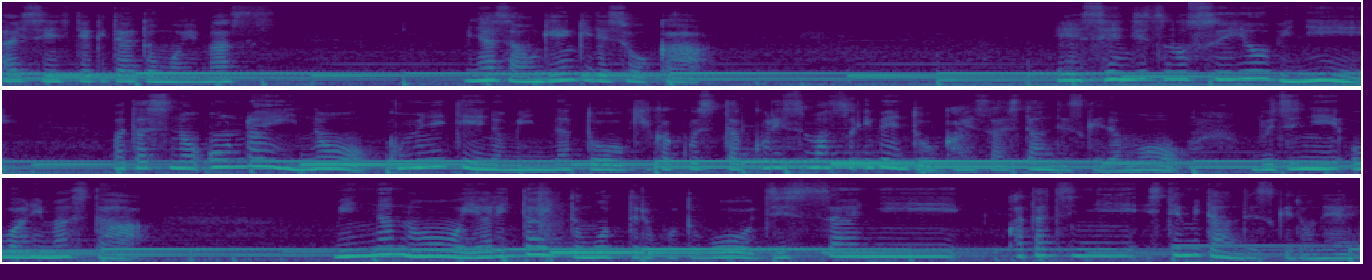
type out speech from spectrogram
配信していきたいと思います。皆さんお元気でしょうか、えー、先日の水曜日に私のオンラインのコミュニティのみんなと企画したクリスマスイベントを開催したんですけども無事に終わりました。みんなのやりたいと思ってることを実際に形にしてみたんですけどね。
